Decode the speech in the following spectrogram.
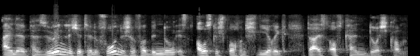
Eine persönliche telefonische Verbindung ist ausgesprochen schwierig, da ist oft kein Durchkommen.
